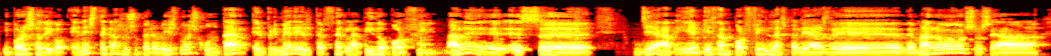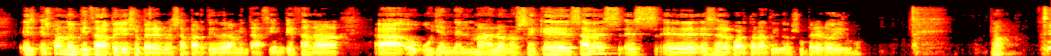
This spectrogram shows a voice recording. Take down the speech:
Y por eso digo, en este caso el superheroísmo es juntar el primer y el tercer latido por fin, ¿vale? Es... eh, ya, y empiezan por fin las peleas de, de malos, o sea, es, es cuando empieza la peli de superhéroes, a partir de la mitad, y empiezan a, a- huyen del malo, no sé qué, ¿sabes? Es, eh, ese es el cuarto latido, superheroísmo. ¿No? Sí.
